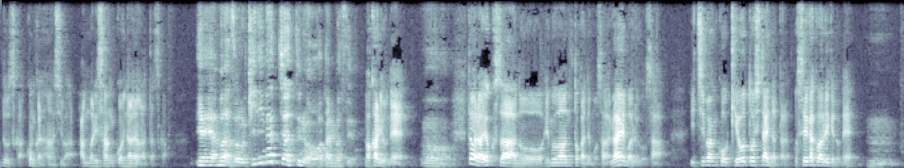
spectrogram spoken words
どうですか？今回の話はあんまり参考にならなかったですか？いやいやまあその気になっちゃうっていうのは分かりますよ。分かるよね。うん。だからよくさあの m 1とかでもさライバルをさ一番こう蹴落としたいんだったら性格悪いけどね。うん「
